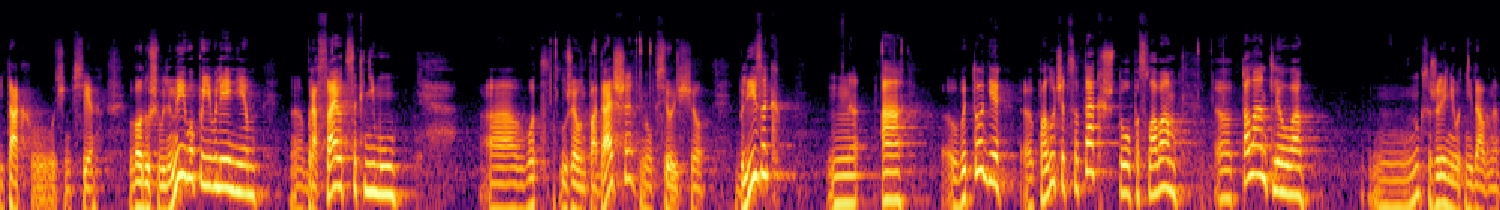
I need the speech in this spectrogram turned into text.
и так очень все воодушевлены его появлением, э, бросаются к нему. А вот уже он подальше, но все еще близок. А в итоге э, получится так, что, по словам э, талантливого, ну, к сожалению, вот недавно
